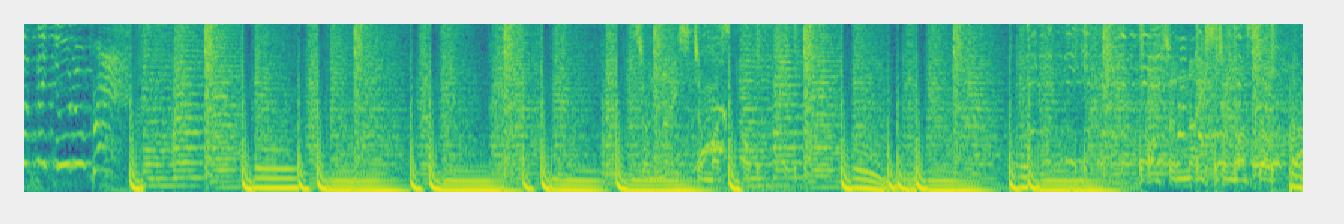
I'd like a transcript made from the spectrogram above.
what's the do brat. So nice to myself.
